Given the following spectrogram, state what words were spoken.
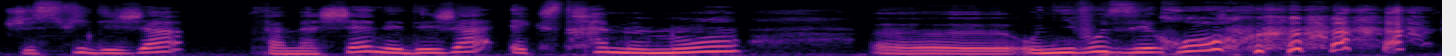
Je suis déjà, enfin ma chaîne est déjà extrêmement euh, au niveau zéro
